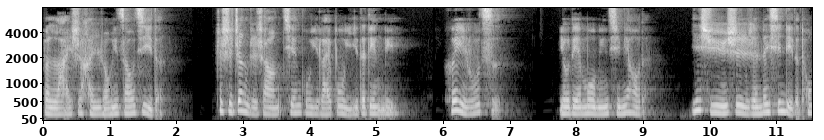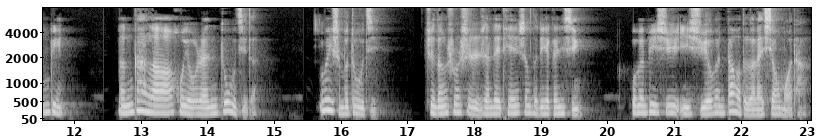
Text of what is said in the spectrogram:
本来是很容易遭忌的。这是政治上千古以来不移的定律。何以如此？有点莫名其妙的，也许是人类心理的通病。能干了，会有人妒忌的。为什么妒忌？只能说是人类天生的劣根性。我们必须以学问、道德来消磨它。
